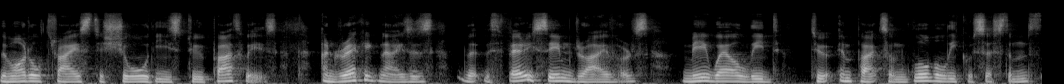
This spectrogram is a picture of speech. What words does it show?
the model tries to show these two pathways and recognises that the very same drivers may well lead to impacts on global ecosystems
